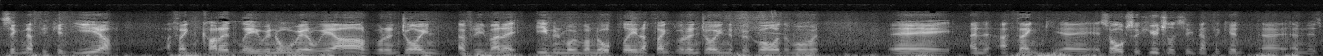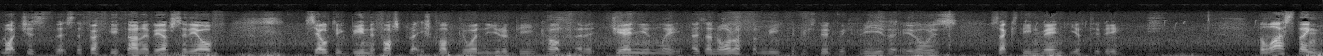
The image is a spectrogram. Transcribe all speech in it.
significant year I think currently we know where we are. We're enjoying every minute, even when we're not playing. I think we're enjoying the football at the moment. Uh, and I think uh, it's also hugely significant uh, in as much as it's the 50th anniversary of Celtic being the first British club to win the European Cup, and it genuinely is an honour for me to be stood with three of those 16 men here today. The last thing,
